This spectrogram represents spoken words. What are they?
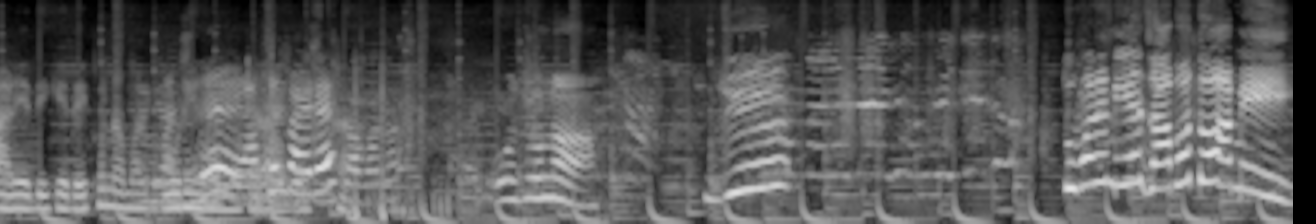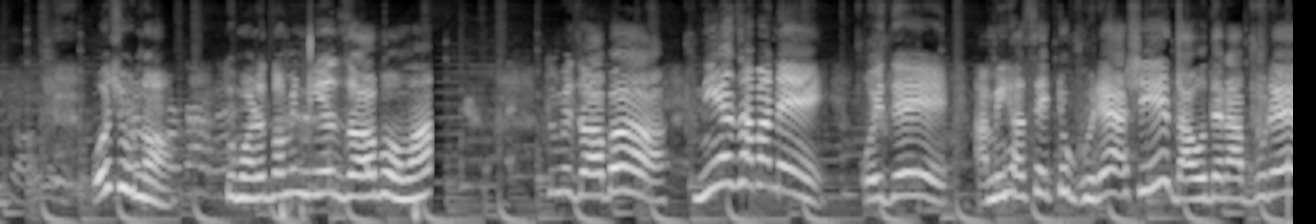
আর এদিকে দেখুন আমার বোনের তোমারে নিয়ে যাব তো আমি। ও শোনো তোমারে তো আমি নিয়ে যাব মা। তুমি যাবা? নিয়ে যাবা নে। ওই যে আমি হাসে একটু ঘুরে আসি দাউদের আব্বুরে।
